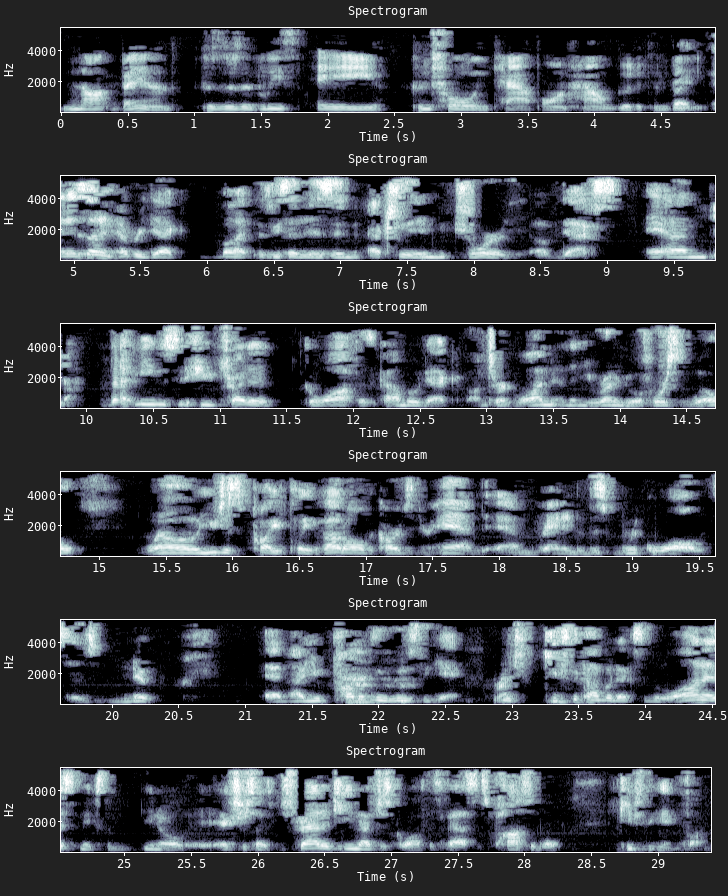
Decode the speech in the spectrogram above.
not banned because there's at least a controlling cap on how good it can be. Right. And it's not in every deck, but as we said, it is in actually a majority of decks. And Yeah. that means if you try to go off as a combo deck on turn one and then you run into a Force of Will, well, you just probably played about all the cards in your hand and ran into this brick wall that says no. And now you probably lose the game, Right. which keeps the combo decks a little honest, makes them, you know, exercise some strategy, not just go off as fast as possible, keeps the game fun.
